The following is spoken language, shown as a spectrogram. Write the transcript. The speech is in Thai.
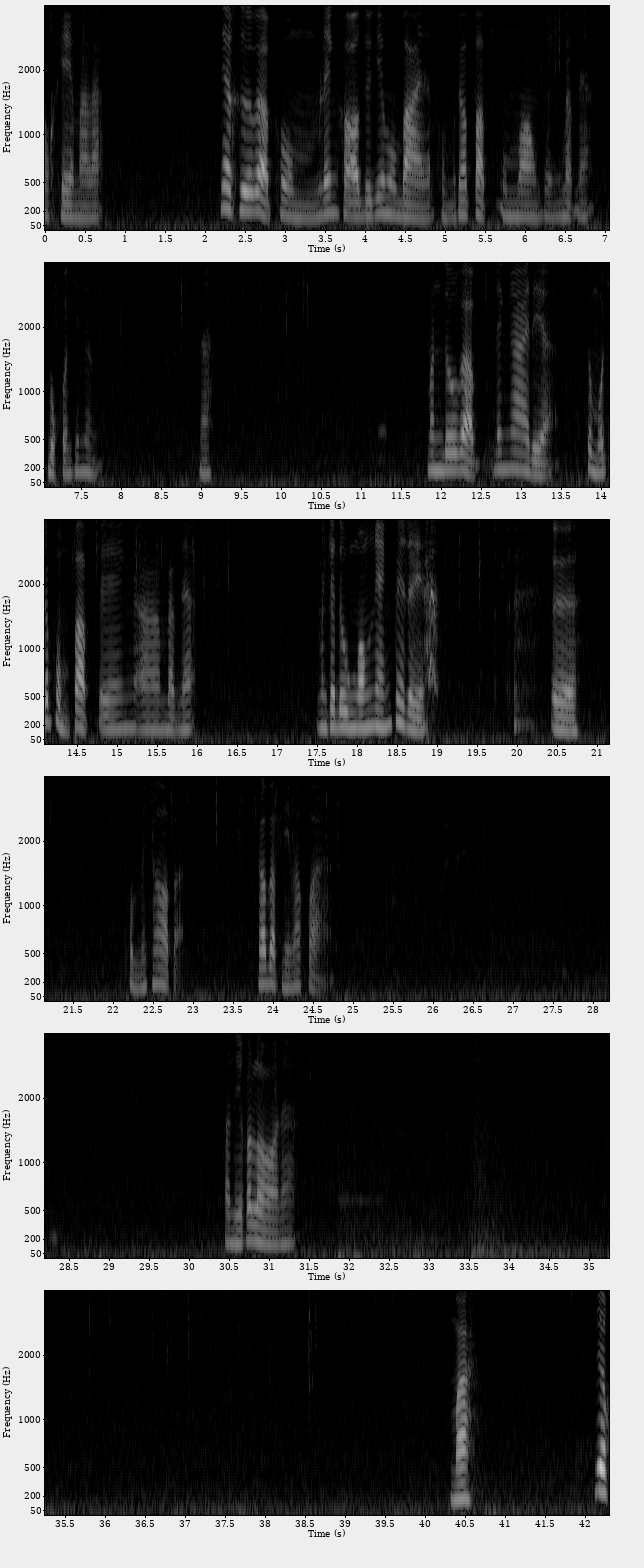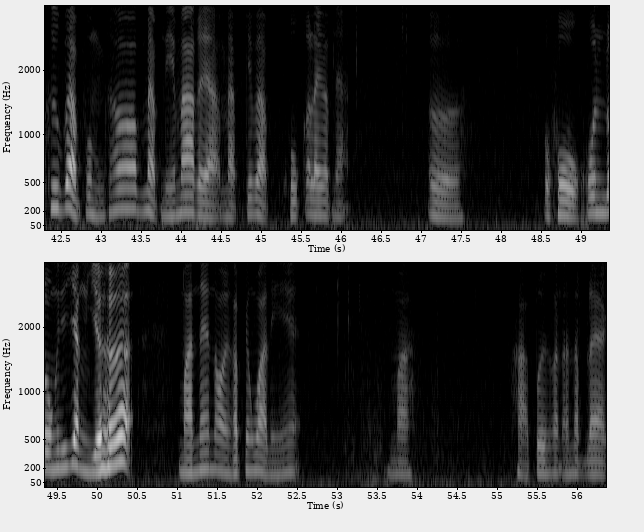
โอเคมาละ เนี่ยคือแบบผมเล่น Call of Duty Mobile นะผมก็ปรับมุมมองเป็นแบบเนี้ย บุคคลที่หนึ่งนะ มันดูแบบเล่นง่ายดีอะสมมติถ้าผมปรับเองอ่าแบบเนี้ย มันจะดูงองแงงไปเลยอะเออ ผมไม่ชอบอะชอบแบบนี้มากกว่า อันนี้ก็รอนะมาเนี่ยคือแบบผมชอบแบบนี้มากเลยอะแบบที่แบบคุกอะไรแบบเนี้ยเออ โอ้โห คนลงนี่อย่างเยอะ มันแน่นอนครับจังหวะนี้ มา หาปืนก่อนอันดับแรก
